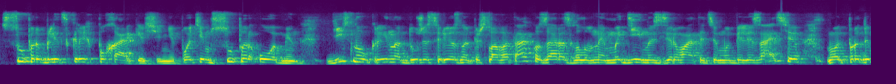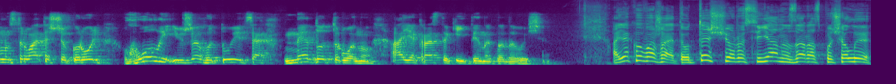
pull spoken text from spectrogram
супербліцкриг по Харківщині, потім суперобмін. Дійсно, Україна дуже серйозно пішла в атаку. Зараз головне медійно зірвати цю мобілізацію. Ну от продемонструвати, що король голий і вже готується не до трону, а якраз таки йти на кладовище. А як ви вважаєте, от те, що росіяни зараз почали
